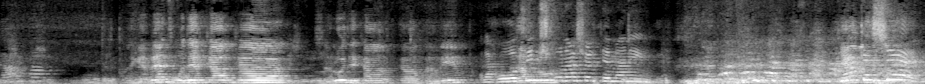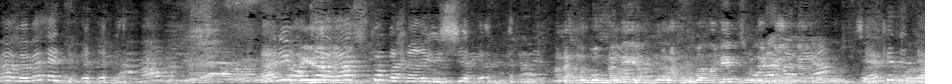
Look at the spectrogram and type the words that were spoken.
קרקע? לגבי צמודי קרקע, שאלו את זה כמה פעמים. אנחנו רוצים שכונה של תימנים. כן, מה קשה? מה, באמת? אני רוצה. רסקו בחריש. אנחנו בוחנים, אנחנו בוחנים צמודי קרקע. שקט אתה.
